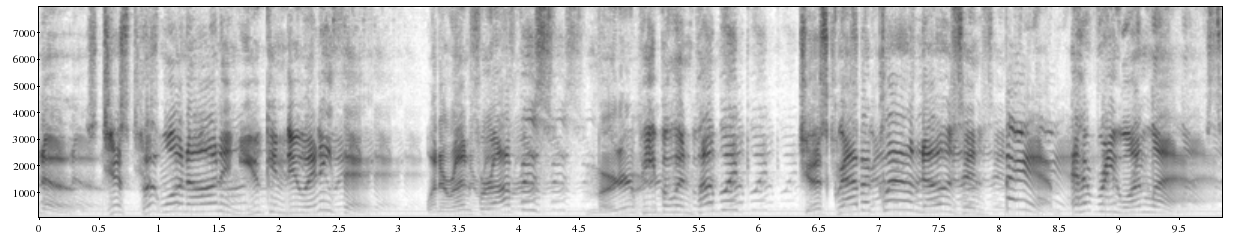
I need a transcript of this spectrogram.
nose. Just put one on and you can do anything. Want to run for office? Murder people in public? Just grab a clown nose and bam! Everyone laughs.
